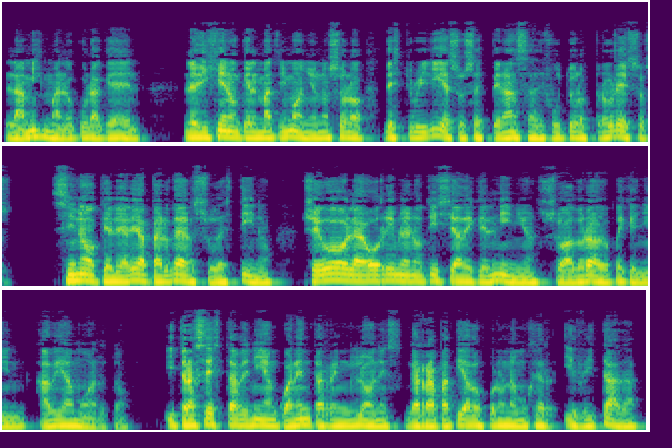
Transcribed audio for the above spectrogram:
la misma locura que él, le dijeron que el matrimonio no sólo destruiría sus esperanzas de futuros progresos, sino que le haría perder su destino, llegó la horrible noticia de que el niño, su adorado pequeñín, había muerto, y tras ésta venían cuarenta renglones garrapateados por una mujer irritada,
